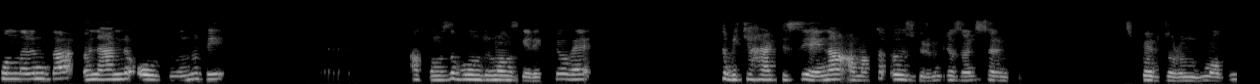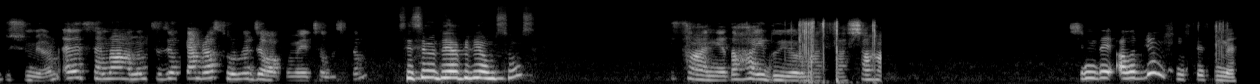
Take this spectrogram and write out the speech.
konuların da önemli olduğunu bir e, aklımızda bulundurmamız gerekiyor ve tabii ki herkesi yayına almakta özgürüm. Biraz önce söyledim. Hiç böyle bir zorunluluğum olduğunu düşünmüyorum. Evet Semra Hanım siz yokken biraz soruları cevaplamaya çalıştım. Sesimi duyabiliyor musunuz? Bir saniye daha iyi duyuyorum hatta. Şahane. Şimdi alabiliyor musunuz sesimi?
